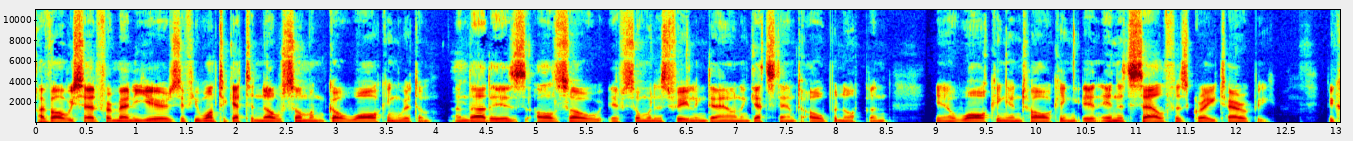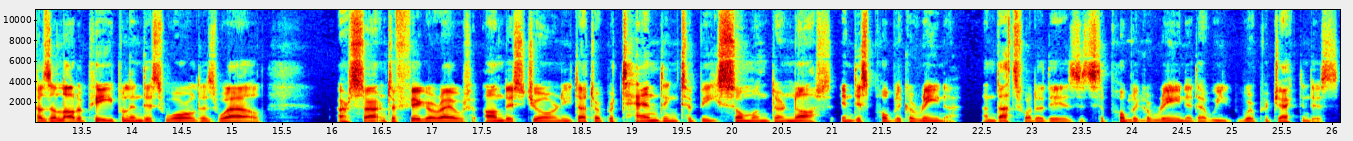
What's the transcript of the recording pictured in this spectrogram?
I've always said for many years if you want to get to know someone go walking with them. And that is also if someone is feeling down and gets them to open up and you know walking and talking in, in itself is great therapy because a lot of people in this world as well are starting to figure out on this journey that they're pretending to be someone they're not in this public arena. And that's what it is. It's the public mm-hmm. arena that we we're projecting this.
